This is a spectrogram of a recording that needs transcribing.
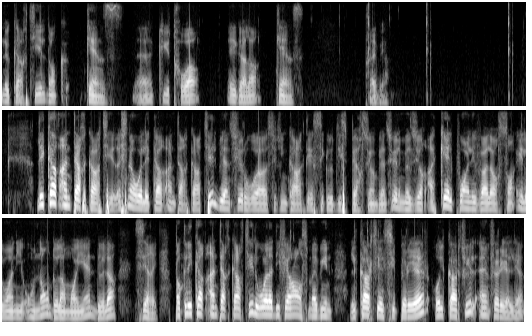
le quartile, donc 15. Euh, Q3 égale à 15. Très bien. L'écart interquartile. L'écart interquartile, bien sûr, c'est une caractéristique de dispersion. Bien sûr, elle mesure à quel point les valeurs sont éloignées ou non de la moyenne de la série. Donc, l'écart interquartile, ou la différence entre le quartile supérieur ou le quartile inférieur.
